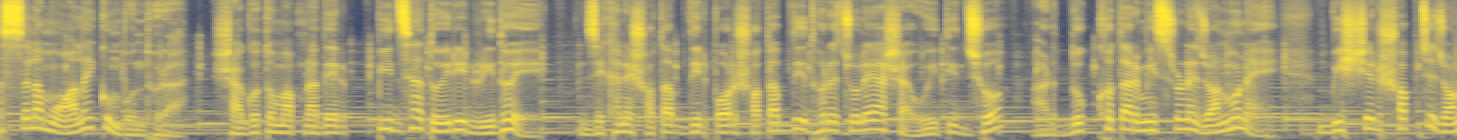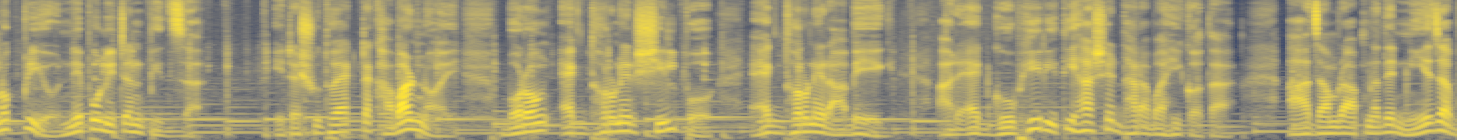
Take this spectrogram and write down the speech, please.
আসসালামু আলাইকুম বন্ধুরা, স্বাগতম আপনাদের পিৎজা তৈরির হৃদয়ে, যেখানে শতাব্দীর পর শতাব্দী ধরে চলে আসা ঐতিহ্য আর দুঃখতার মিশ্রণে জন্ম নেয় বিশ্বের সবচেয়ে জনপ্রিয় নেপোলিটান পিৎজা। এটা শুধু একটা খাবার নয়, বরং এক ধরনের শিল্প, এক ধরনের আবেগ আর এক গভীর ইতিহাসের ধারাবাহিকতা। আজ আমরা আপনাদের নিয়ে যাব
